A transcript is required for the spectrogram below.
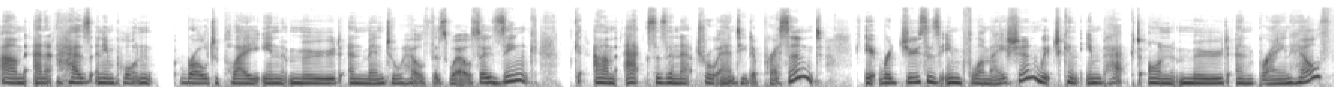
um, and it has an important role to play in mood and mental health as well. So, zinc um, acts as a natural antidepressant. It reduces inflammation, which can impact on mood and brain health.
